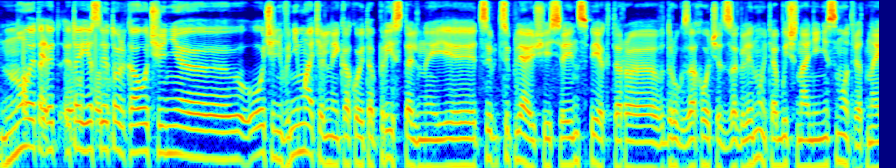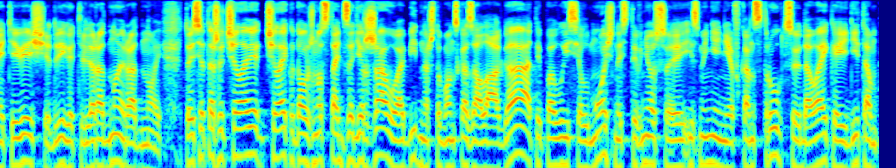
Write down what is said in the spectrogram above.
Ну, это, это, это если только очень, э, очень внимательный какой-то пристальный, э, цеп- цепляющийся инспектор э, вдруг захочет заглянуть. Обычно они не смотрят на эти вещи. Двигатель родной-родной. То есть это же человек, человеку должно стать за державу обидно, чтобы он сказал, ага, ты повысил мощность, ты внес изменения в конструкцию, давай-ка иди там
